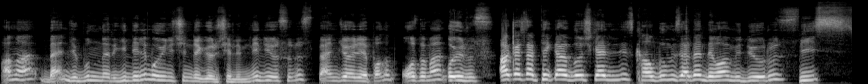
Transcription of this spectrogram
Ama bence bunları gidelim oyun içinde görüşelim. Ne diyorsunuz? Bence öyle yapalım. O zaman oyunuz. Arkadaşlar tekrar hoş geldiniz. Kaldığımız yerden devam ediyoruz. Biz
